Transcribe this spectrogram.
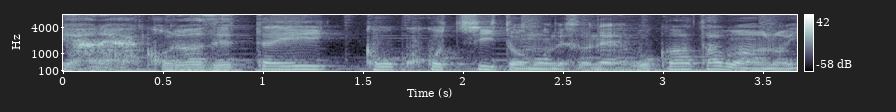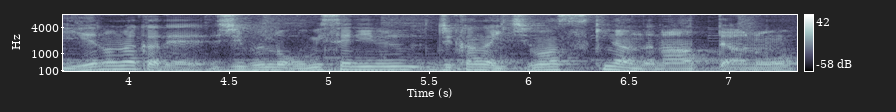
いやねこれは絶対こう心地いいと思うんですよね。僕は多分あの家の中で自分のお店にいる時間が一番好きなんだなってあの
